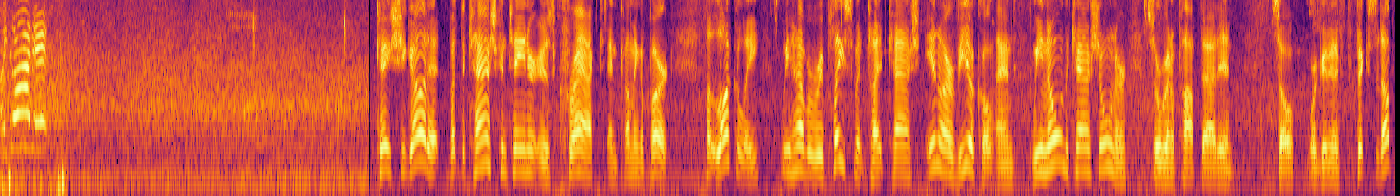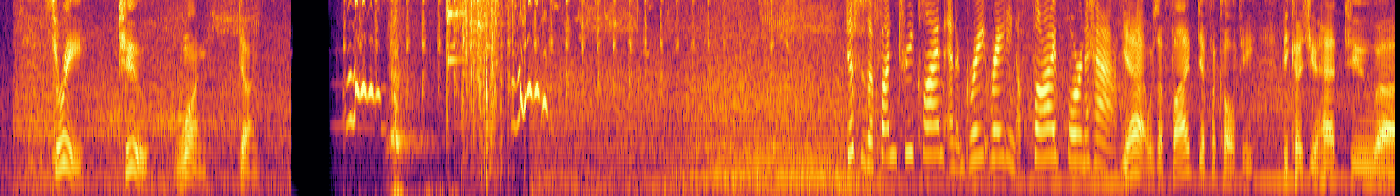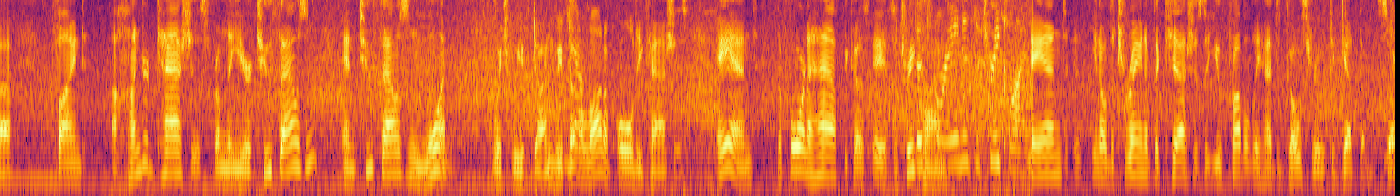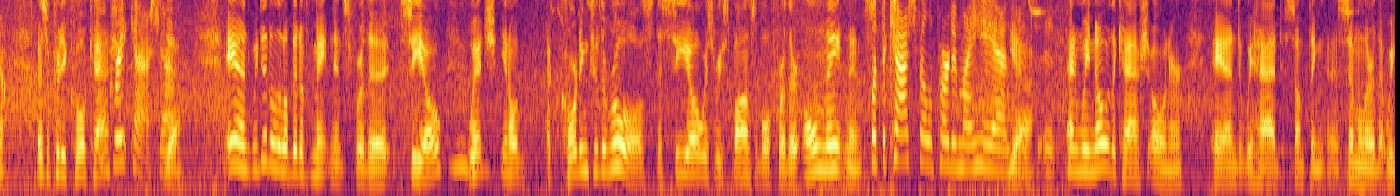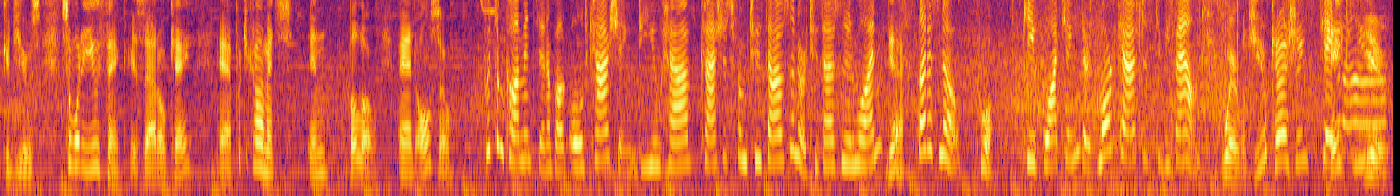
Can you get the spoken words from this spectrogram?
I got it. Okay, she got it, but the cache container is cracked and coming apart. But luckily, we have a replacement type cache in our vehicle and we know the cache owner, so we're gonna pop that in. So we're gonna fix it up. Three, two, one, done. This was a fun tree climb and a great rating of five, four and a half. Yeah, it was a five difficulty because you had to uh, find a hundred caches from the year 2000 and 2001, which we've done. We've done Yeah. a lot of oldie caches, and the four and a half because A, it's a tree The climb, terrain is a tree climb. and you know the terrain of the caches that you've probably had to go through to get them. So Yeah. there's a pretty cool cache. Great cache, yeah. Yeah. And we did a little bit of maintenance for the CO, Mm-hmm. which, you know, according to the rules, the CO is responsible for their own maintenance. But the cache fell apart in my hands. yeah. It's, it, And we know the cache owner, and we had something uh, similar that we could use. So what do you think? Is that okay? Uh, put your comments in below. And also, Put some comments in about old caching. Do you have caches from 2000 or 2001? yeah, Let us know. cool. Keep watching. There's more caches to be found. Where will geocaching take Ta-da! you?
